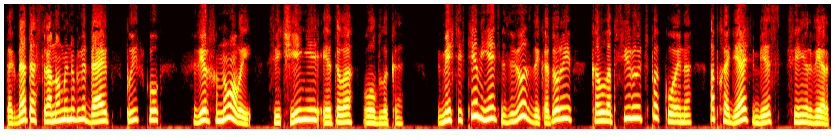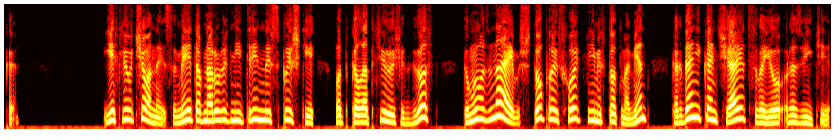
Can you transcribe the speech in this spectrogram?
Тогда-то астрономы наблюдают вспышку сверхновой, свечение этого облака. Вместе с тем есть звезды, которые коллапсируют спокойно, обходясь без фейерверка. Если ученые сумеют обнаружить нейтринные вспышки от коллапсирующих звезд, то мы узнаем, что происходит с ними в тот момент, когда они кончают свое развитие.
